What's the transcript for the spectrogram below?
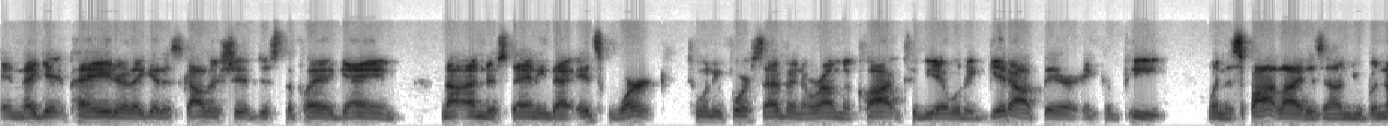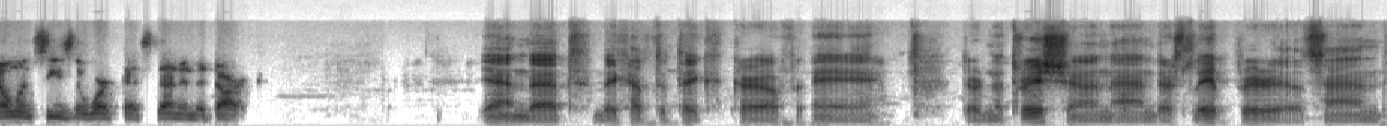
and they get paid or they get a scholarship just to play a game, not understanding that it's work 24/7 around the clock to be able to get out there and compete when the spotlight is on you, but no one sees the work that's done in the dark. Yeah, and that they have to take care of uh, their nutrition and their sleep periods and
